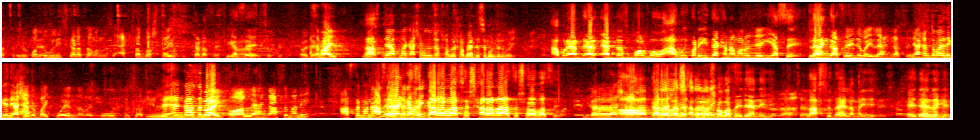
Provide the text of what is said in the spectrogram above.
আচ্ছা আচ্ছা কতগুলি স্কার্ট আছে আমার কাছে? আটটা দশটা স্কার্ট আছে ঠিক আছে? আচ্ছা, আচ্ছা। ভাই লাস্টে আপনার কাস্টমার সবাই সবাই অ্যাড্রেসে বলতেন ভাই। তারপরে অ্যাড্রেস বলব? আর ওই কটা ই দেখেন আমার ওই যে ই আছে লেহেঙ্গা আছে এই যে ভাই লেহেঙ্গা আছে। নিয়ে আসেন তো ভাই দেখে নিয়ে আসেন। ভাই কোয়েন না ভাই বহুত কিছু আছে লেহেঙ্গা আছে ভাই? হ্যাঁ লেহেঙ্গা আছে মানে? আছে মানে আছে আছে গারারা আছে সারারা আছে সব আছে। গারারা হ্যাঁ, সারারা গারারা সারারা সব আছে এই দেখেন এই যে। আচ্ছা। লাস্টে দেখাইলাম এই যে। এই দেখেন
